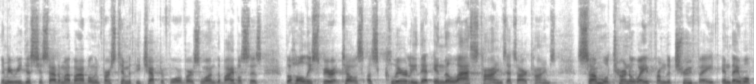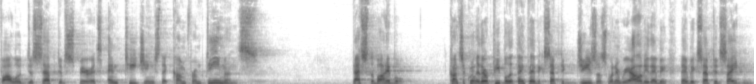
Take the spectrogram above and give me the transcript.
let me read this just out of my Bible. In 1 Timothy chapter 4, verse 1, the Bible says, The Holy Spirit tells us clearly that in the last times, that's our times, some will turn away from the true faith and they will follow deceptive spirits and teachings that come from demons. That's the Bible. Consequently, there are people that think they've accepted Jesus when in reality they've, they've accepted Satan.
